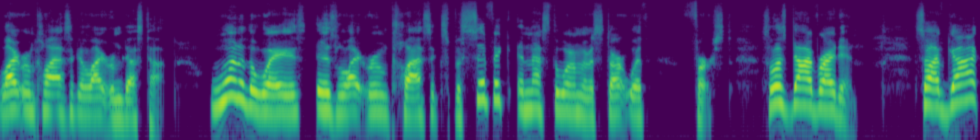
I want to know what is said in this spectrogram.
Lightroom Classic and Lightroom Desktop. One of the ways is Lightroom Classic specific, and that's the one I'm going to start with first. So let's dive right in. So I've got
